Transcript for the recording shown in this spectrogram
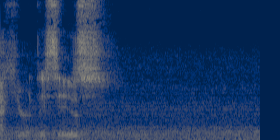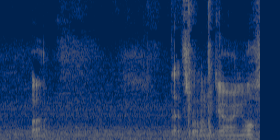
accurate this is, but that's what I'm going off.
